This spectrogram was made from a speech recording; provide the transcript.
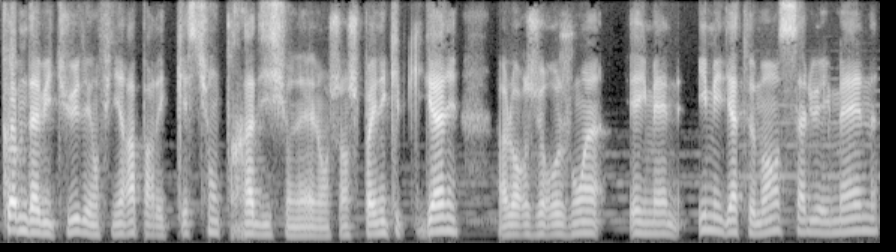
comme d'habitude, et on finira par les questions traditionnelles. On ne change pas une équipe qui gagne. Alors je rejoins Aymen immédiatement. Salut Aymen,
